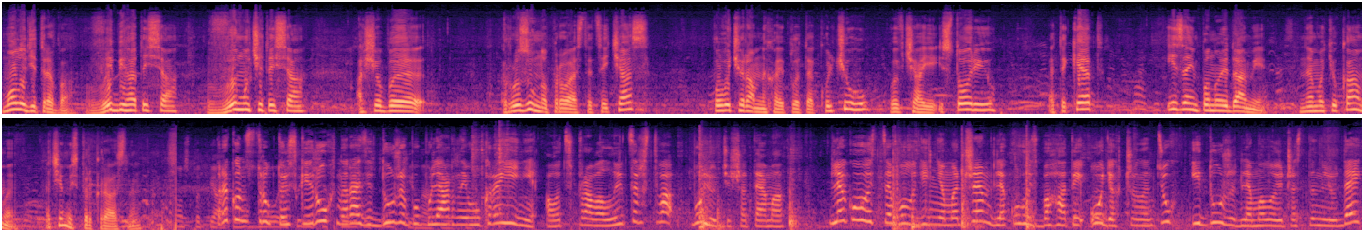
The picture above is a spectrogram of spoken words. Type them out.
Молоді треба вибігатися, вимучитися, а щоб розумно провести цей час, по вечорам нехай плете кульчугу, вивчає історію, етикет і заімпонує дамі не матюками, а чимось прекрасним. Реконструкторський рух наразі дуже популярний в Україні, а от справа лицарства болючіша тема. Для когось це володіння мечем, для когось багатий одяг чи ланцюг, і дуже для малої частини людей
